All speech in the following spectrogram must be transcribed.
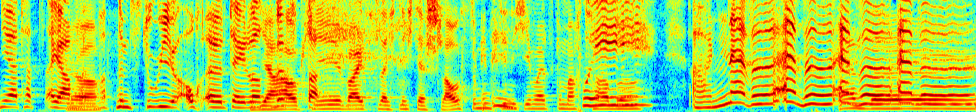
Ja, tatsächlich. Ja, Ja. Was, was nimmst du hier auch äh, Taylor Ja, Swift? da? okay, war jetzt vielleicht nicht der schlauste Move, den ich jemals gemacht habe. We are never, ever, ever, ever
